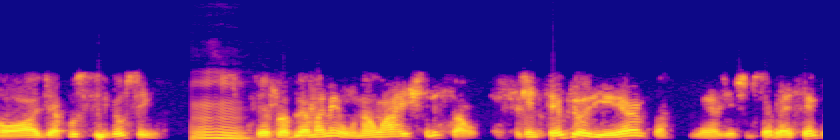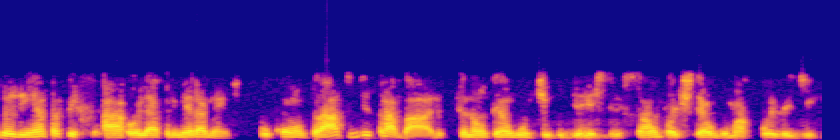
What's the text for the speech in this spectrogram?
Pode, é possível sim. Uhum. Sem problema nenhum, não há restrição. A gente sempre orienta, né, a gente do Sebrae sempre orienta a olhar primeiramente o contrato de trabalho, se não tem algum tipo de restrição, pode ter alguma coisa de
